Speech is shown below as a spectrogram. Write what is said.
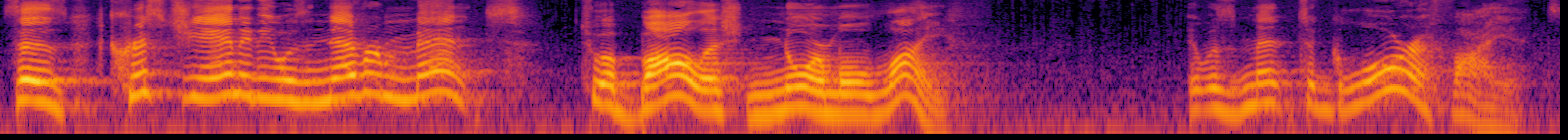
says Christianity was never meant to abolish normal life, it was meant to glorify it.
